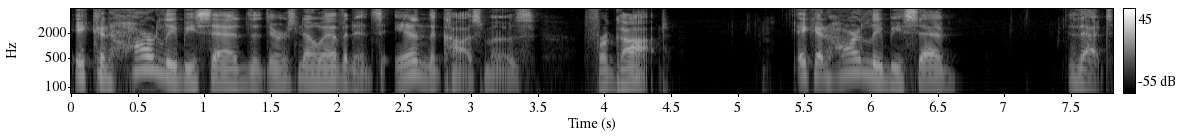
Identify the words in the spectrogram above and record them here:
it can hardly be said that there is no evidence in the cosmos for God. It can hardly be said that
